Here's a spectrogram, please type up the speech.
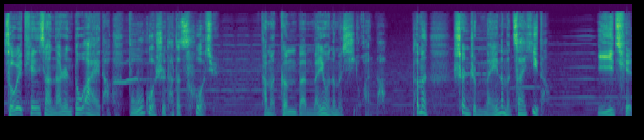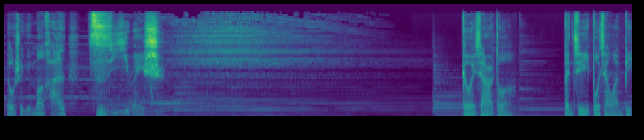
所谓天下男人都爱她，不过是她的错觉，他们根本没有那么喜欢她。他们甚至没那么在意他，一切都是云梦涵自以为是。各位小耳朵，本集已播讲完毕，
